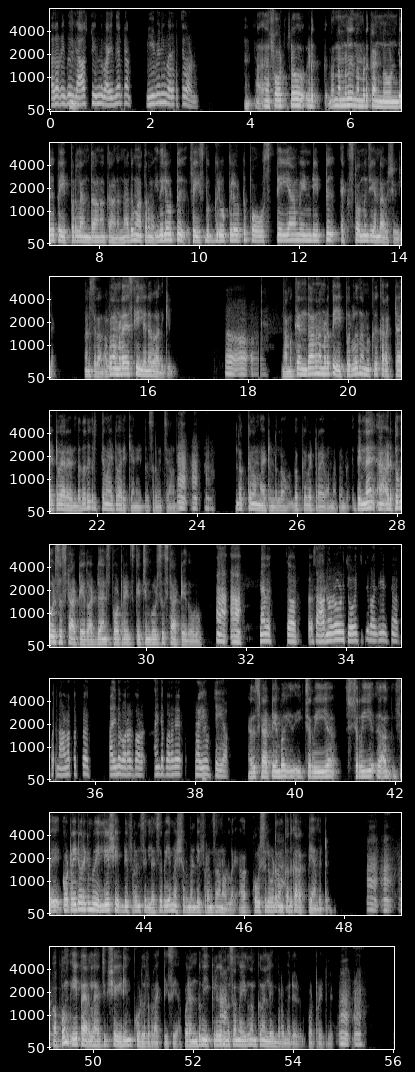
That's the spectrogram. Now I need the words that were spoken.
അതാണ് ഇത് ലാസ്റ്റ് ഇന്ന് വൈകുന്നേരം ഈവനിങ് വരച്ചതാണ്. ഫോട്ടോ എടുക്ക നമ്മൾ നമ്മുടെ കണ്ണുകൊണ്ട് പേപ്പറിൽ എന്താണോ കാണുന്നത് അത് മാത്രം മതി. ഇതിലോട്ട് ഫേസ്ബുക്ക് ഗ്രൂപ്പിലോട്ട് പോസ്റ്റ് ചെയ്യാൻ വേണ്ടിയിട്ട് എക്സ്ട്രാ ഒന്നും ചെയ്യേണ്ട ആവശ്യമില്ല മനസ്സിലാവും അപ്പൊ നമ്മുടെ സ്കില്ലിനെ ബാധിക്കും. നമുക്ക് എന്താണ് നമ്മുടെ പേപ്പറിൽ നമുക്ക് കറക്റ്റ് ആയിട്ട് വരേണ്ടത് അത് കൃത്യമായിട്ട് വരയ്ക്കാനായിട്ട് ശ്രമിച്ചാൽ മതി. ഇതൊക്കെ നന്നായിട്ടുണ്ടല്ലോ ഇതൊക്കെ ബെറ്റർ ആയി വന്നിട്ടുണ്ട്. പിന്നെ അടുത്ത കോഴ്സ് സ്റ്റാർട്ട് ചെയ്തു? Advance portrait sketching course start ചെയ്തോളൂ. ആ ആ. ഞാൻ സ- സാറിനോട് ചോദിച്ചിട്ട് മതി നാളെ തൊട്ട് അതിന്റെ പുറകെ അതിന്റെ പുറകെ ട്രൈ ഔട്ട് ചെയ്യാം. അത് സ്റ്റാർട്ട് ചെയ്യുമ്പോൾ ഈ ചെറിയ ചെറിയ കോട്ടറേറ്റ് വരയ്ക്കുമ്പോൾ വലിയ ഷേപ്പ് ഡിഫറൻസ് ഇല്ല. ചെറിയ മെഷർമെന്റ് ഡിഫറൻസ് ആണുള്ളത് ആ കോഴ്സിലൂടെ. നമുക്ക് അത് കറക്റ്റ് ചെയ്യാൻ പറ്റും. അപ്പം ഈ പാരൽ ഹാച്ചിങ് ഷെയ്ഡിങ് കൂടുതൽ പ്രാക്ടീസ് ചെയ്യാം. അപ്പൊ രണ്ടും ഈക്വൽ വരുന്ന സമയത്ത് നമുക്ക് നല്ല ഇമ്പ്രൂവ്മെന്റ് വരും പോർട്രേറ്റിൽ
